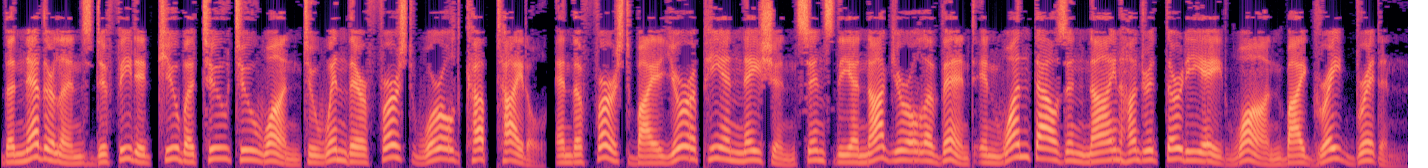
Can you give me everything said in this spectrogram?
The Netherlands defeated Cuba 2–1 to win their first World Cup title, and the first by a European nation since the inaugural event in 1938 won by Great Britain.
